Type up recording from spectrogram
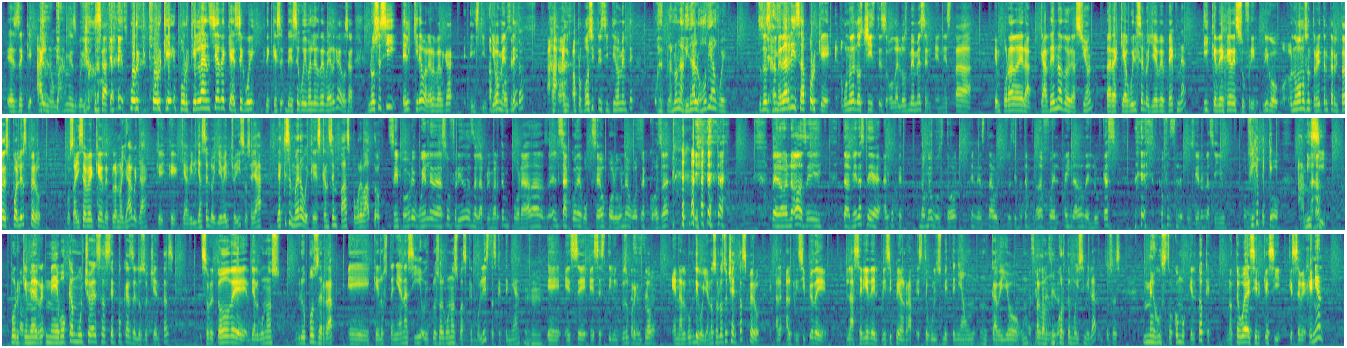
es de que, ay, no mames, güey. O sea, ¿Qué les- ¿Por, qué- por qué, por qué la ansia de que a ese güey, de que ese, de ese güey valer de verga? O sea, no sé si él quiere valer verga a instintivamente. propósito? Ajá, Ajá. A, a propósito, instintivamente. O de plano la vida lo odia, güey. Entonces me da risa porque uno de los chistes o de los memes en, en esta temporada era cadena de oración para que a Will se lo lleve Vecna y que deje de sufrir. Digo, no vamos a entrar ahorita en territorio de spoilers, pero pues ahí se ve que de plano ya, güey, ya, que, que, que a Bill ya se lo lleve el chorizo. O sea, ya, ya que se muera, güey, que descanse en paz, pobre vato. Sí, pobre Will le ha sufrido desde la primera temporada el saco de boxeo por una u otra cosa. Pero no, sí. También este, algo que no me gustó en esta reciente temporada fue el peinado de Lucas. Cómo se le pusieron así. como Fíjate que- A mí Ajá. sí, porque me, me evoca mucho esas épocas de los ochentas, sobre todo de, de algunos grupos de rap eh, que los tenían así, o incluso algunos basquetbolistas que tenían eh, ese, ese estilo. Incluso, por ejemplo, en algún, digo, ya no son los ochentas, pero al, principio de la serie del príncipe del rap, este Will Smith tenía un, cabello, un, perdón, un corte muy similar. Entonces, me gustó como que el toque. No te voy a decir que sí, que se ve genial,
